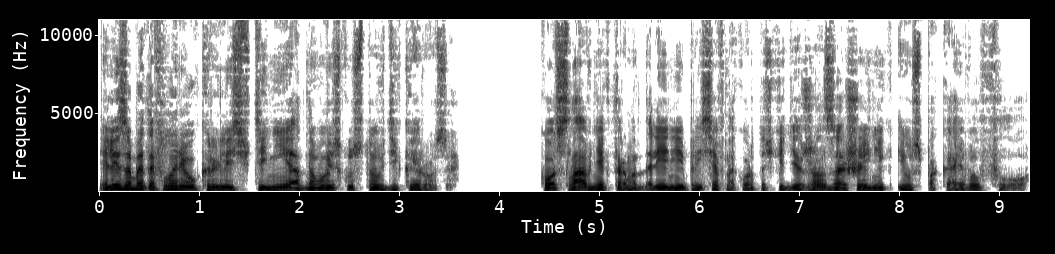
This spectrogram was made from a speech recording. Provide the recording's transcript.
Элизабет и Флори укрылись в тени одного из кустов дикой розы. Косла в некотором отдалении, присев на корточки, держал за ошейник и успокаивал Фло.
